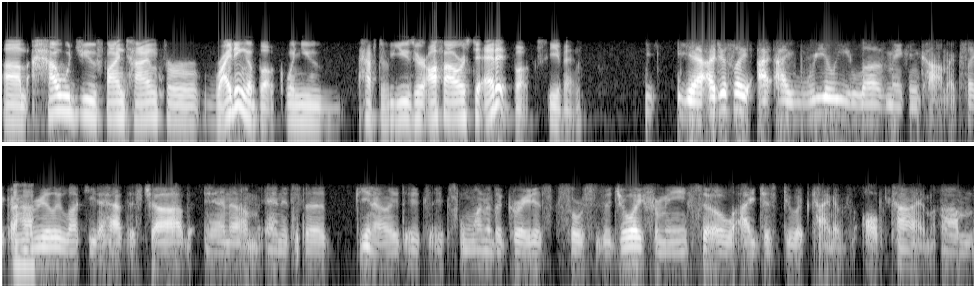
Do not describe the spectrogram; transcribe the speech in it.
Um, how would you find time for writing a book when you have to use your off hours to edit books, even? Yeah, I just like I, I really love making comics. Like Uh-huh. I'm really lucky to have this job, and um, and it's the you know it, it's it's one of the greatest sources of joy for me. So I just do it kind of all the time. Um,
